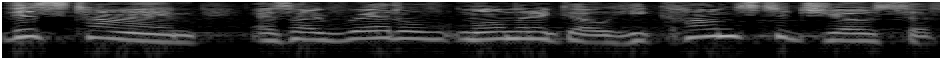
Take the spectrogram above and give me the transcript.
This time, as I read a moment ago, he comes to Joseph.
